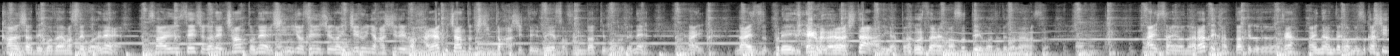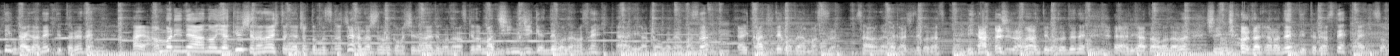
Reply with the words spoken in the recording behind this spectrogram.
感謝でございますね、これね。三塁選手がね、ちゃんとね、新庄選手が一塁に走るよりも早くちゃんときちっと走ってベースを踏んだってことでね、はい、ナイスプレーでございました。ありがとうございますっていうことでございます。はい、さようならって買ったってことなんですが。はい、なんだか難しい展開だねって言ったらね、はい、あんまりね、あの野球知らない人にはちょっと難しい話なのかもしれないでございますけど、まあ、珍事件でございますね。はい、ありがとうございます。はい、勝ちでございます。さようなら勝ちでございます。いい話だなってことでね、はい、ありがとうございます。新庄だからねって言っておりますね。はい、そう、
